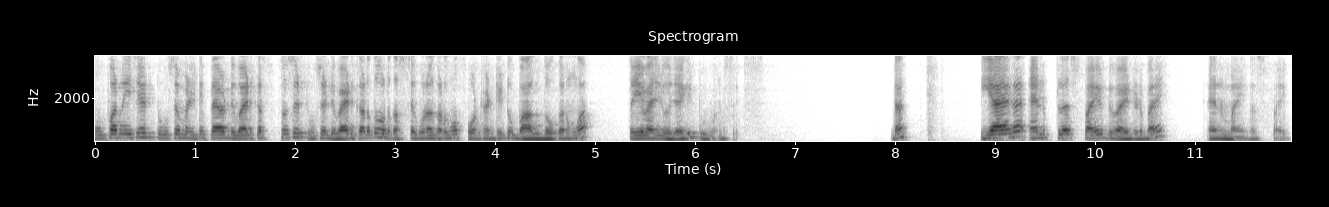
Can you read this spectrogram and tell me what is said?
ऊपर नीचे टू से मल्टीप्लाई और डिवाइड कर सकता हूँ टू से डिवाइड कर दो और दस से गुना करूँगा फोर थर्टी टू भाग दो करूँगा तो ये वैल्यू हो जाएगी टू वन सिक्स डन ये आएगा N plus five divided by N minus five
